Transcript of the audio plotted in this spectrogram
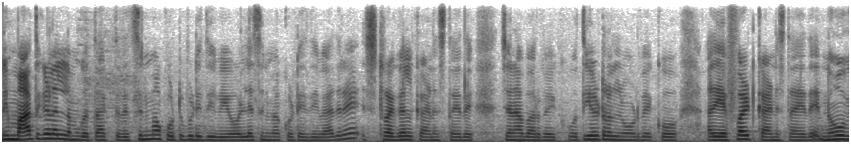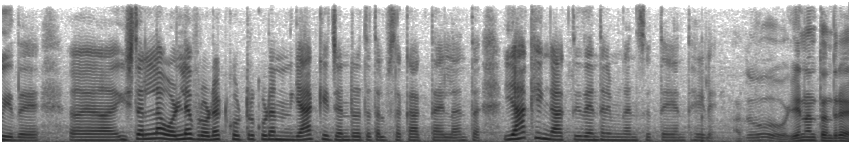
ನಿಮ್ಮ ಮಾತುಗಳಲ್ಲಿ ನಮ್ಗೆ ಗೊತ್ತಾಗ್ತದೆ, ಸಿನಿಮಾ ಕೊಟ್ಟುಬಿಟ್ಟಿದ್ದೀವಿ ಒಳ್ಳೆ ಸಿನಿಮಾ ಕೊಟ್ಟಿದ್ದೀವಿ ಆದರೆ ಸ್ಟ್ರಗಲ್ ಕಾಣಿಸ್ತಾ ಇದೆ. ಜನ ಬರಬೇಕು ಥಿಯೇಟ್ರಲ್ಲಿ ನೋಡಬೇಕು ಅದು ಎಫರ್ಟ್ ಕಾಣಿಸ್ತಾ ಇದೆ, ನೋವಿದೆ. ಇಷ್ಟೆಲ್ಲ ಒಳ್ಳೆ ಪ್ರಾಡಕ್ಟ್ ಕೊಟ್ಟರು ಕೂಡ ನನಗೆ ಯಾಕೆ ಜನರ ಹತ್ರ ತಲುಪ್ಸೋಕ್ಕಾಗ್ತಾ ಇಲ್ಲ ಅಂತ, ಯಾಕೆ ಹಿಂಗೆ ಆಗ್ತಿದೆ ಅಂತ ನಿಮ್ಗೆ ಅನಿಸುತ್ತೆ ಅಂತ ಹೇಳಿ. ಅದು ಏನಂತಂದರೆ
